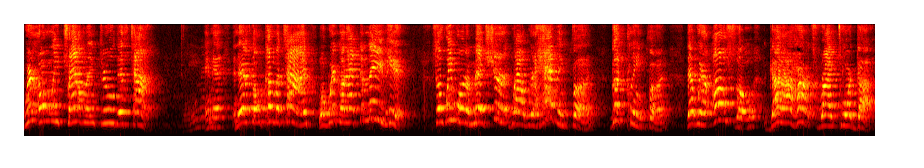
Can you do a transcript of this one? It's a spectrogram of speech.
we're only traveling through this time. Amen. And there's going to come a time when we're going to have to leave here. So we want to make sure while we're having fun, good clean fun, that we're also got our hearts right toward God.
